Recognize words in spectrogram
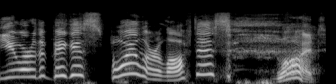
You are the biggest spoiler, Loftus. What?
